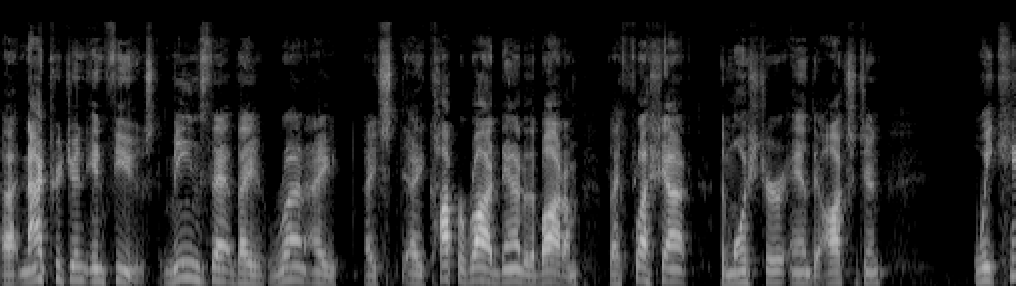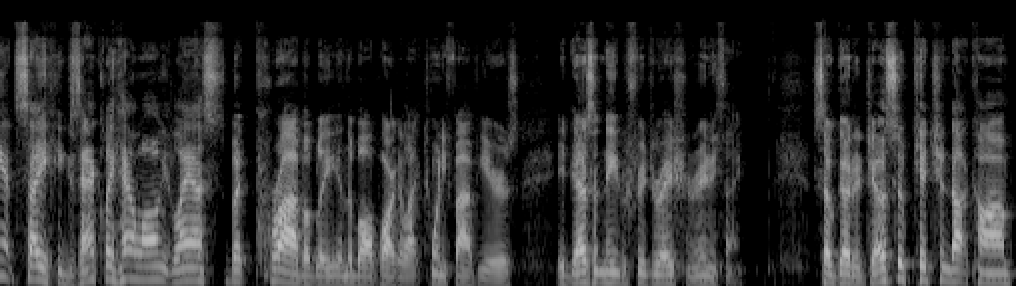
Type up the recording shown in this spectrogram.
uh, nitrogen infused. Means that they run a, a, a copper rod down to the bottom. They flush out the moisture and the oxygen. We can't say exactly how long it lasts, but probably in the ballpark of like 25 years. It doesn't need refrigeration or anything. So go to josephkitchen.com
